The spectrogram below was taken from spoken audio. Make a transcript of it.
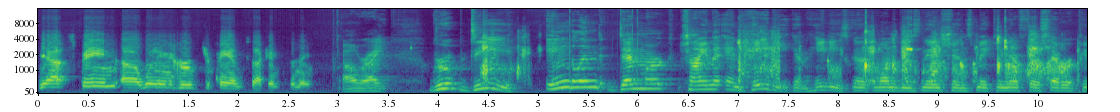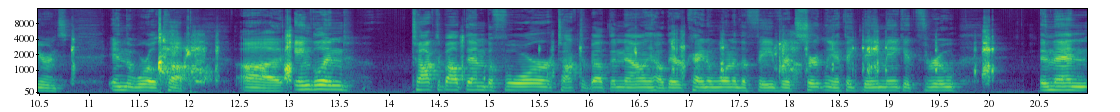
Yeah, Spain uh, winning the group, Japan second for me. All right. Group D England, Denmark, China, and Haiti. And Haiti's one of these nations making their first ever appearance in the World Cup. Uh, England, talked about them before, talked about them now, how they're kind of one of the favorites. Certainly, I think they make it through. And then,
